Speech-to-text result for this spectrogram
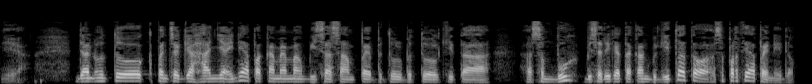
Ya. Dan untuk pencegahannya ini apakah memang bisa sampai betul-betul kita eh, sembuh? Bisa dikatakan begitu atau seperti apa ini dok?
